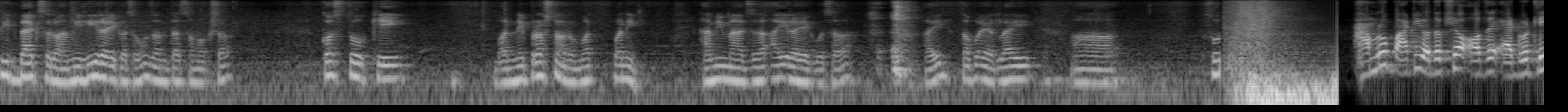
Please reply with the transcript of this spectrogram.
फिडब्याक्सहरू हामी लिइरहेका छौँ जनता समक्ष। कस्तो के भन्ने प्रश्नहरू पनि हामी माझ आइरहेको छ। है तपाईँहरूलाई हाम्रो पार्टी अध्यक्ष अजय एडवर्डले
